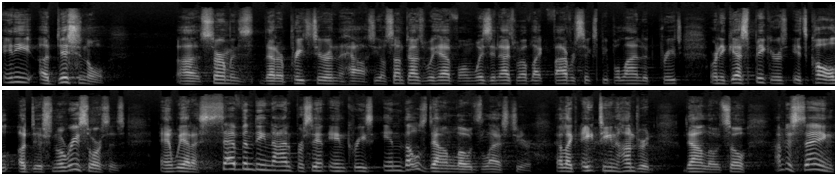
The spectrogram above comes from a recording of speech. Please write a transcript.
any additional uh, sermons that are preached here in the house. You know, sometimes we have on Wednesday nights, we have like five or six people lined up to preach, or any guest speakers. It's called additional resources. And we had a 79% increase in those downloads last year, at like 1,800 downloads. So I'm just saying,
